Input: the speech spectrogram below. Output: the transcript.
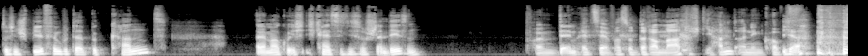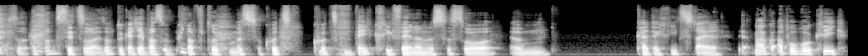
durch einen Spielfilm wurde er bekannt. Äh, Marco, ich, ich kann jetzt nicht so schnell lesen. Vor allem, Denn, du hältst ja einfach so dramatisch die Hand an den Kopf. Ja. so, als ob es jetzt so, als ob du gleich einfach so einen Knopf drücken müsstest, so kurz, kurz im Weltkrieg verhindern müsstest, so ähm, kalter Kriegsstyle. Ja, Marco, apropos Krieg.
